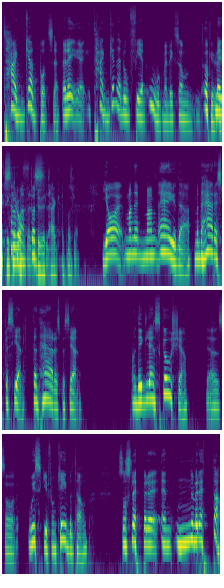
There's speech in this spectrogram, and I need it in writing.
taggad på ett släpp. Eller taggad är nog fel ord, men liksom uppmärksammad Tycker ofta du är taggad på släpp? Ja, man är, man är ju det. Men det här är speciellt. Den här är speciell. Och det är Glen Scotia, alltså whisky från Cabletown, som släpper en nummer etta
